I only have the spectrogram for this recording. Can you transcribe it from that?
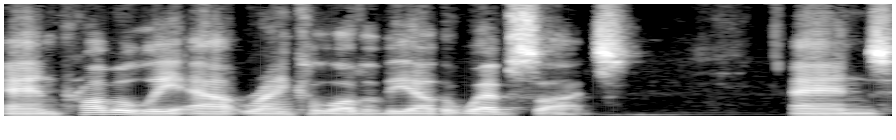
and probably outrank a lot of the other websites. And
